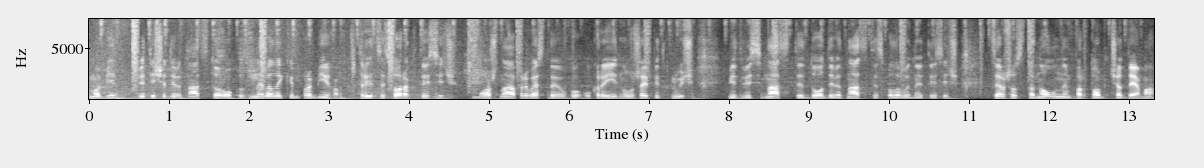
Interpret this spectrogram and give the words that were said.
Автомобіль 2019 року з невеликим пробігом 30-40 тисяч можна привезти в Україну вже під ключ від 18 до 19,5 тисяч. Це вже встановленим портом Чадема.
